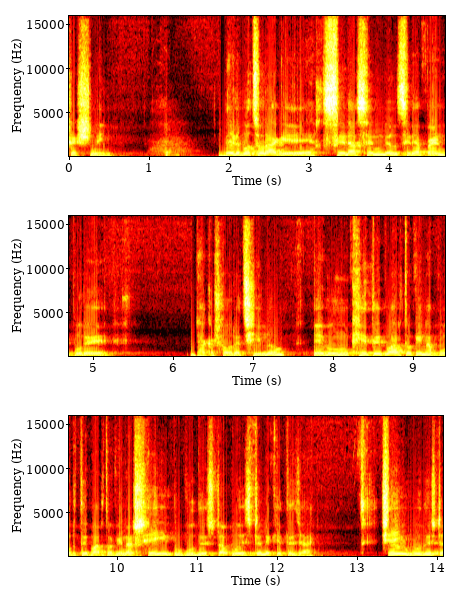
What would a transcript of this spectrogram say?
শেষ নেই। দেড় বছর আগে সেরা স্যান্ডেল, সেরা প্যান্ট পরে ঢাকা শহরে ছিল এবং খেতে পারতো কিনা পড়তে পারতো কিনা, সেই উপদেশটা ওয়েস্টার্নে খেতে যায়। সেই উপদেশটা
